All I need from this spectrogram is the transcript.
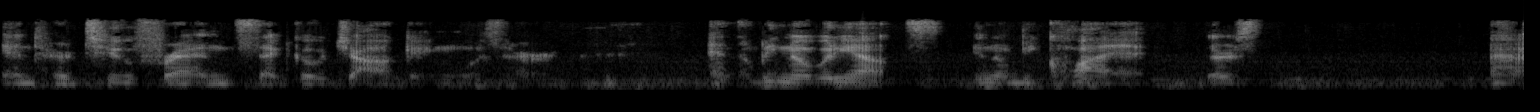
and her two friends that go jogging with her, and there'll be nobody else. And it'll be quiet. There's uh,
